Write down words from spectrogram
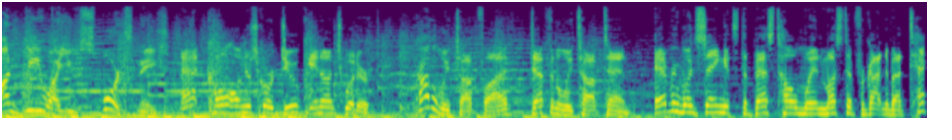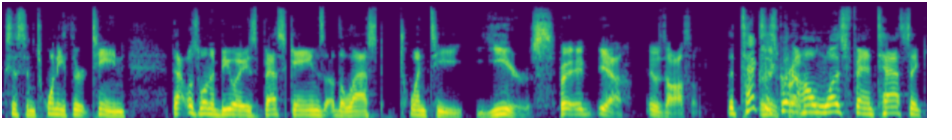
on BYU Sports Nation. At Cole underscore Duke in on Twitter. Probably top five, definitely top 10. Everyone's saying it's the best home win. Must have forgotten about Texas in 2013. That was one of BYU's best games of the last 20 years. But it, yeah, it was awesome. The Texas win at home was fantastic.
